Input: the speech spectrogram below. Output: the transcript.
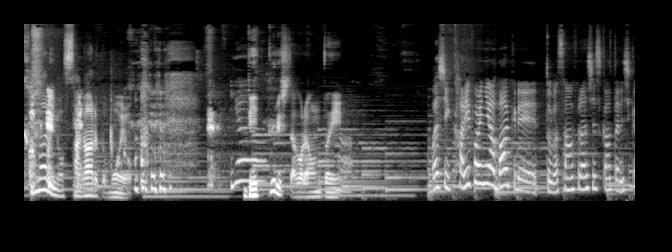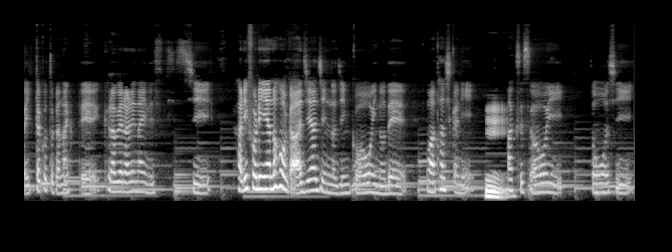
かなりの差があると思うよ。びっくりした、これ、本当に。私カリフォルニアバークレーとかサンフランシスコあたりしか行ったことがなくて比べられないですしカリフォルニアの方がアジア人の人口は多いのでまあ確かにうん。アクセスは多いと思うし、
